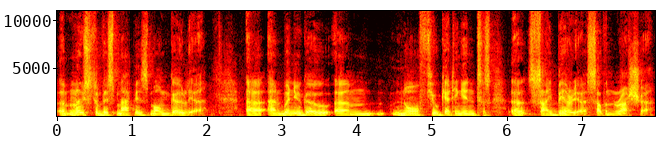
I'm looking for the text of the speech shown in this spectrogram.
uh, most of this map is Mongolia. Uh, and when you go um, north, you're getting into uh, Siberia, southern Russia.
